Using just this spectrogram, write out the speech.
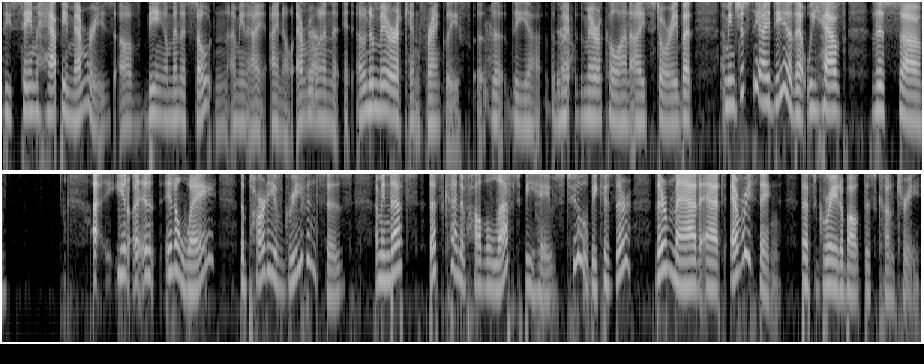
these same happy memories of being a Minnesotan. I mean, I, I know everyone in the an American, frankly, uh, the the uh, the Yeah. the miracle on ice story. But I mean, just the idea that we have this, uh, uh, you know, in, in a way, the party of grievances. I mean, that's that's kind of how the left behaves too, because they're they're mad at everything that's great about this country,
